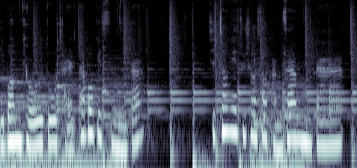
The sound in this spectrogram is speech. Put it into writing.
이번 겨울도 잘 타보겠습니다. 시청해주셔서 감사합니다.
